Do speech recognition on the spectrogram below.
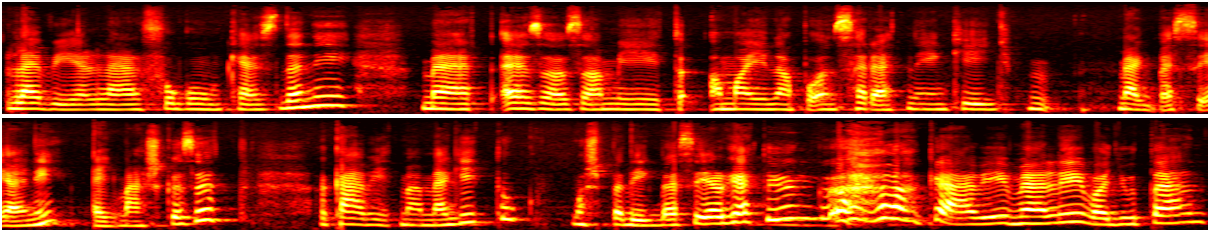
levéllel fogunk kezdeni, mert ez az, amit a mai napon szeretnénk így megbeszélni egymás között. A kávét már megittuk, most pedig beszélgetünk a kávé mellé, vagy után.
